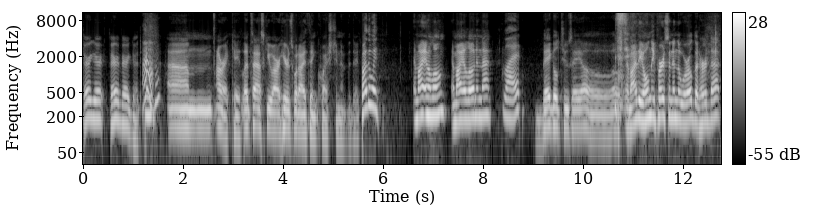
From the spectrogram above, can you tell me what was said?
Very good. Very, very good. Um, all right, Kate, let's ask you our here's what I think question of the day. By the way, am I alone? Am I alone in that? What? Bagel Chuseo. Oh, oh, am I the only person in the world that heard that?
